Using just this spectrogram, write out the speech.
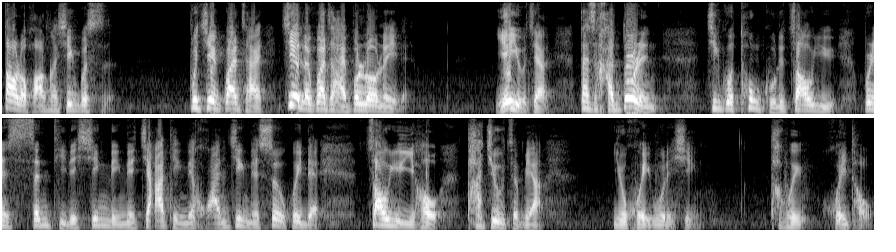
到了黄河心不死，不见棺材，见了棺材还不落泪的，也有这样。但是很多人经过痛苦的遭遇，不论身体的、心灵的、家庭的、环境的、社会的遭遇以后，他就怎么样，有悔悟的心，他会回头，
